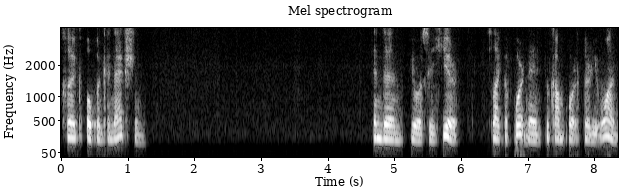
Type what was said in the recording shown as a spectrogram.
Click Open Connection. And then you will see here Select the port name to COM port 31,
